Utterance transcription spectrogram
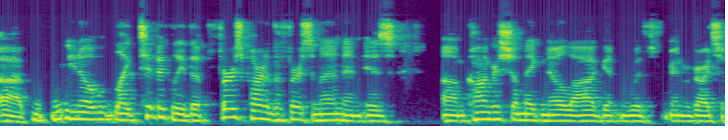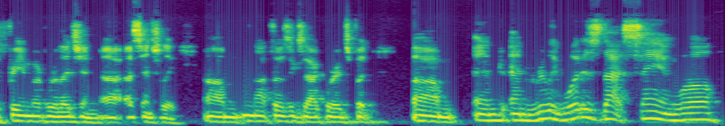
uh, you know, like typically the first part of the First Amendment is um, Congress shall make no law with in regards to freedom of religion, uh, essentially. Um, not those exact words, but um, and and really, what is that saying? Well,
